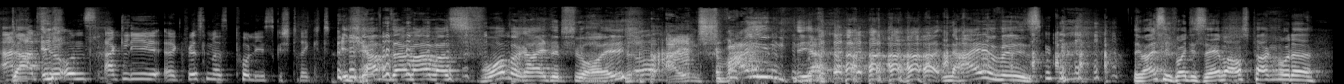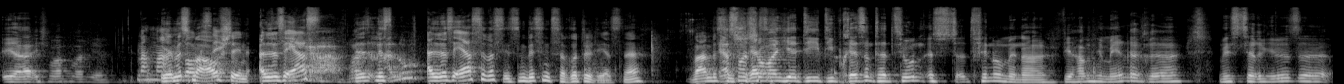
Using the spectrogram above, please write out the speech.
Anna Da hat ich- für uns ugly äh, Christmas Pullis gestrickt. Ich habe da mal was vorbereitet für euch. Ein Schwein. Ja, ein halbes. Ich weiß nicht, wollt ihr es selber auspacken oder? Ja, ich mach mal hier. Mach mal Ihr müsst mal aufstehen. Also das erste, was? das, das, also das erste, was ist ein bisschen zerrüttelt jetzt, ne? War ein bisschen Erstmal schon mal stressig. hier, die, die Präsentation ist phänomenal. Wir haben hier mehrere mysteriöse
